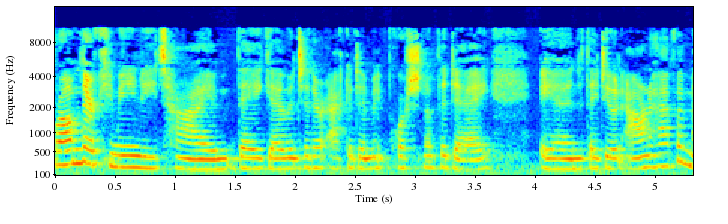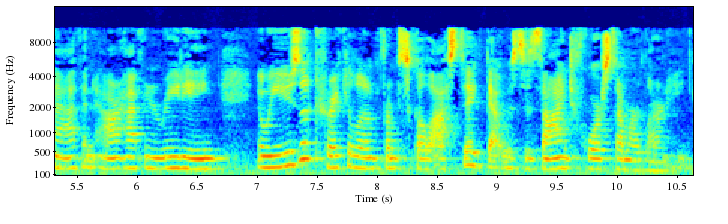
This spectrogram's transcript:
from their community time, they go into their academic portion of the day, and they do an hour and a half of math, an hour and a half in reading, and we use a curriculum from Scholastic that was designed for summer learning.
